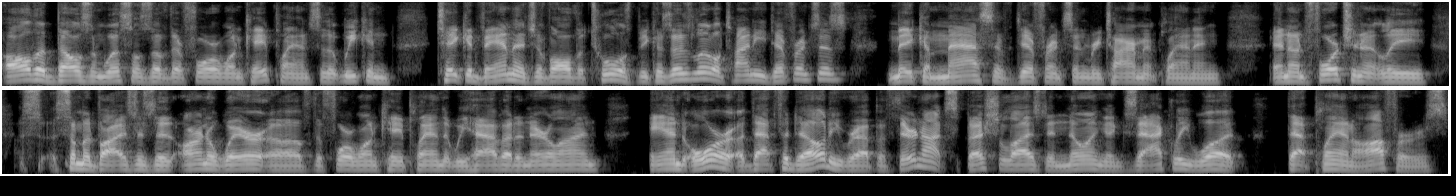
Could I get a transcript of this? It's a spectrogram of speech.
all the bells and whistles of their 401k plan so that we can take advantage of all the tools because those little tiny differences make a massive difference in retirement planning. And unfortunately, some advisors that aren't aware of the 401k plan that we have at an airline and or that fidelity rep, if they're not specialized in knowing exactly what that plan offers,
